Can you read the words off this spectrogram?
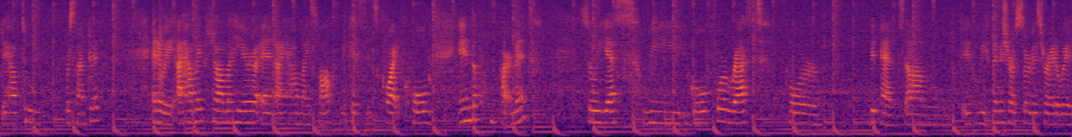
They have to present it. Anyway I have my pajama here and I have my socks because it's quite cold in the compartment so yes we go for rest for depends. Um, if we finish our service right away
